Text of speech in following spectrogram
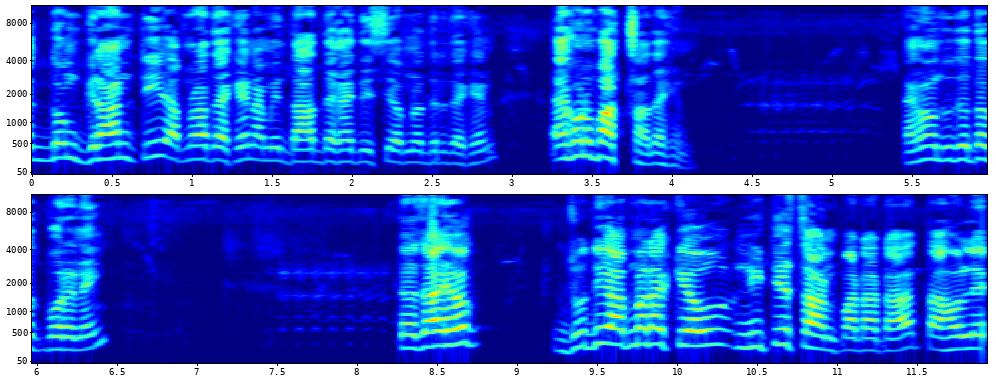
একদম গ্যারান্টি, আপনারা দেখেন, আমি দাঁত দেখাই দেখাইতেছি আপনাদের, দেখেন। এখনও বাচ্চা, দেখেন। এখনও দুধের দাঁত পরে নাই। তো যাই হোক, যদি আপনারা কেউ নিতে চান পাটাটা, তাহলে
